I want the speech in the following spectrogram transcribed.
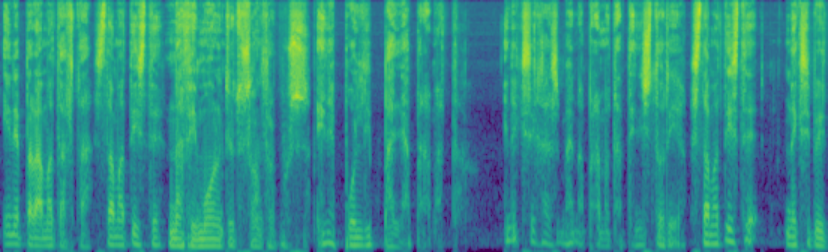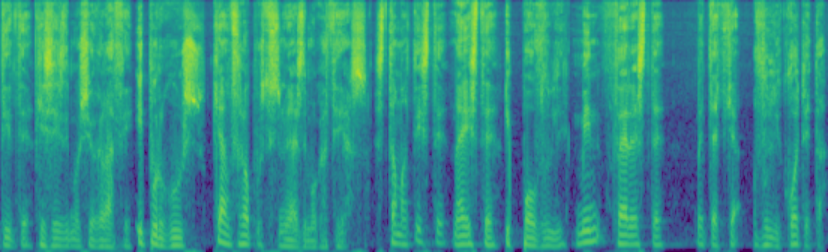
Είναι πράγματα αυτά. Σταματήστε να θυμώνετε τους άνθρωπους. Είναι πολύ παλιά πράγματα. Είναι ξεχασμένα πράγματα από την ιστορία. Σταματήστε να εξυπηρετείτε κι εσείς δημοσιογράφοι, υπουργούς και ανθρώπους της Νέας Δημοκρατίας. Σταματήστε να είστε υπόδουλοι. Μην φέρεστε με τέτοια δουλικότητα.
